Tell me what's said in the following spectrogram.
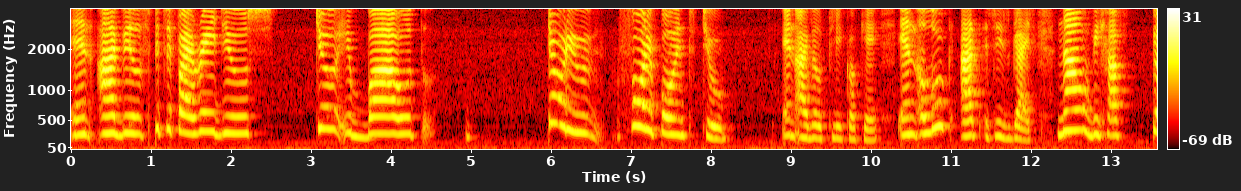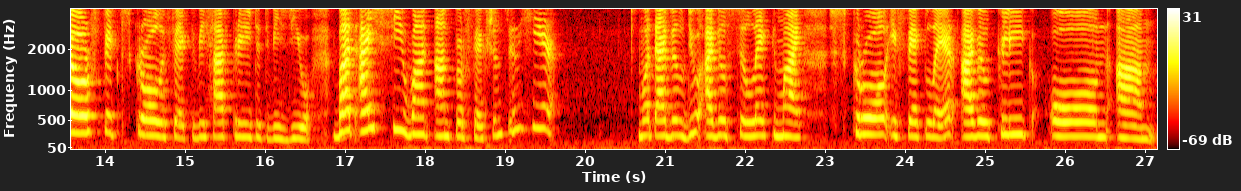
and I will specify radius to about 30, 40.2 and I will click OK. And look at these guys. Now we have perfect scroll effect we have created with you. But I see one imperfections in here. What I will do, I will select my scroll effect layer. I will click on um,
